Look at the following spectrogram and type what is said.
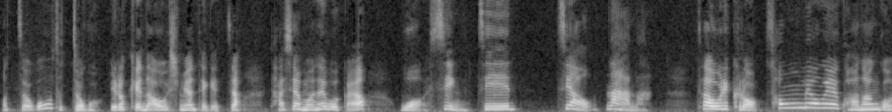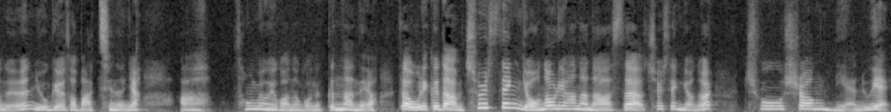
어쩌고 저쩌고 이렇게 나오시면 되겠죠. 다시 한번 해볼까요? 我姓金,叫 나나. 자, 우리 그럼 성 성명에 관한 거는 여기에서 마치느냐? 아, 성명에 관한 거는 끝났네요. 자, 우리 그 다음 출생연월이 하나 나왔어요. 출생연월, 출생년위에,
